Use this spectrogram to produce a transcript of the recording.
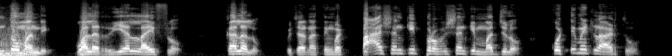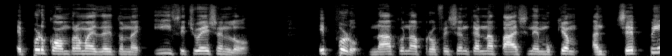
ఎంతో మంది వాళ్ళ రియల్ లైఫ్లో కళలు విచ్ ఆర్ నథింగ్ బట్ ప్యాషన్కి ప్రొఫెషన్కి మధ్యలో కొట్టిమెట్లు ఆడుతూ ఎప్పుడు కాంప్రమైజ్ అవుతున్న ఈ సిచ్యువేషన్లో ఇప్పుడు నాకు నా ప్రొఫెషన్ కన్నా ప్యాషనే ముఖ్యం అని చెప్పి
